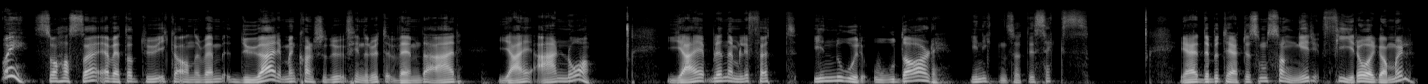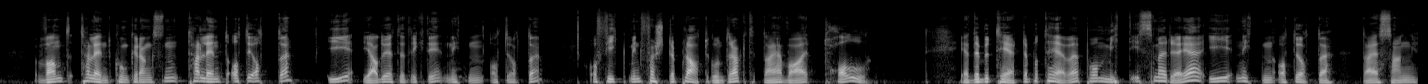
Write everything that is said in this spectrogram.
Oi! Så Hasse, jeg vet at du ikke aner hvem du er, men kanskje du finner ut hvem det er jeg er nå. Jeg ble nemlig født i Nord-Odal i 1976. Jeg debuterte som sanger fire år gammel, vant talentkonkurransen Talent 88 i, ja du gjettet riktig, 1988, og fikk min første platekontrakt da jeg var tolv. Jeg debuterte på TV på Midt i smørøyet i 1988, da jeg sang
